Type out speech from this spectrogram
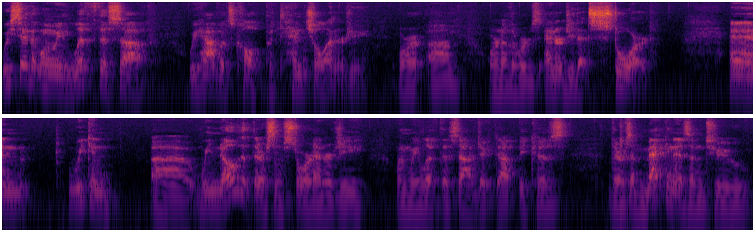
we say that when we lift this up, we have what's called potential energy, or, um, or in other words, energy that's stored. And we can uh, we know that there's some stored energy when we lift this object up because there's a mechanism to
